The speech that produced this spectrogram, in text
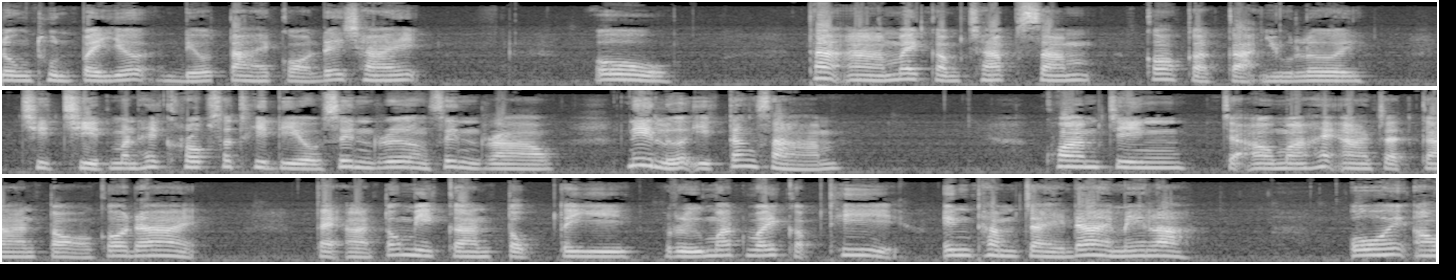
ลงทุนไปเยอะเดี๋ยวตายก่อนได้ใช้ โอ้ ถ้าอาไม่กำชับซ้ำก็กะกะอยู่เลย ฉีดฉีดมันให้ครบสัทีเดียวสิ้นเรื่องสิ้นราว นี่เหลืออีกตั้งสาม ความจริงจะเอามาให้อาจัดการต่อก็ได้ แต่อาจต้องมีการตบตีหรือมัดไว้กับที่ เองทำใจได้ไหมล่ะ โอ้ยเอา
